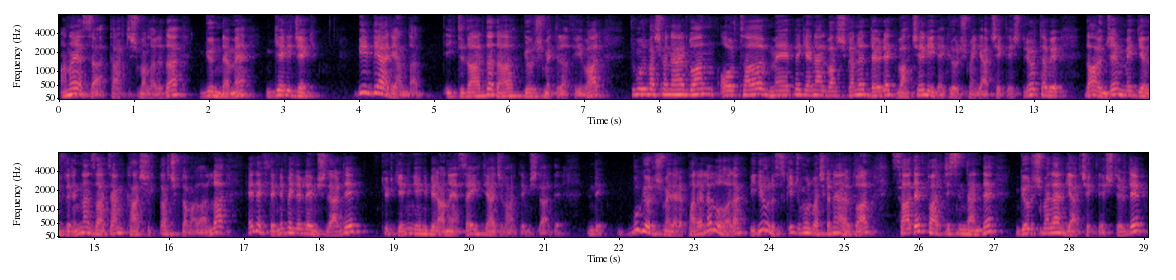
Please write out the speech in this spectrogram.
anayasa tartışmaları da gündeme gelecek. Bir diğer yandan iktidarda da görüşme trafiği var. Cumhurbaşkanı Erdoğan ortağı MHP Genel Başkanı Devlet Bahçeli ile görüşme gerçekleştiriyor. Tabi daha önce medya üzerinden zaten karşılıklı açıklamalarla hedeflerini belirlemişlerdi. Türkiye'nin yeni bir anayasaya ihtiyacı var demişlerdi. Şimdi bu görüşmelere paralel olarak biliyoruz ki Cumhurbaşkanı Erdoğan Saadet Partisi'nden de görüşmeler gerçekleştirdi.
